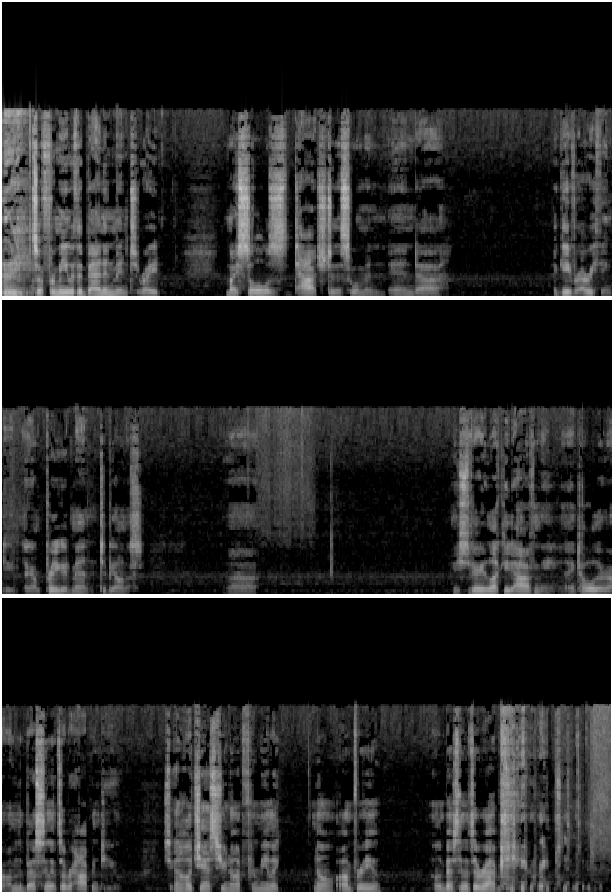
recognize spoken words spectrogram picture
so for me with abandonment, right, my soul was attached to this woman, and uh, I gave her everything, dude. Like I'm a pretty good man, to be honest. Uh, she's very lucky to have me. I told her I'm the best thing that's ever happened to you. She's like, "Oh, Jess, you're not for me." I'm like, no, I'm for you. I'm the best thing that's ever happened to you. Right?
